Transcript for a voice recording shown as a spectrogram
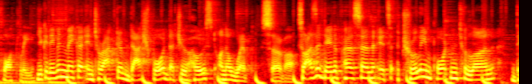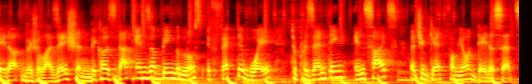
Plotly. You could even make an interactive dashboard that you host on a web server. So as a data person, it's truly important to learn data visualization because that ends up being the most effective way to presenting insights that you get from your data sets.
